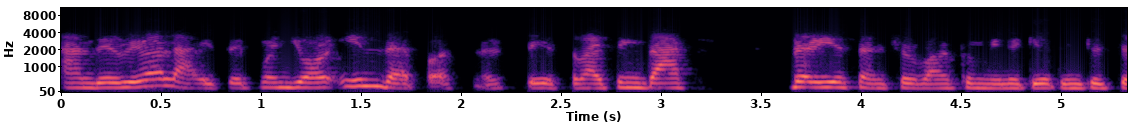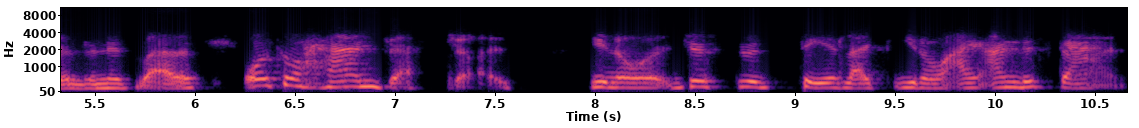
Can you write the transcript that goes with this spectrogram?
and they realize it when you're in their personal space. So I think that's very essential while communicating to children as well. Also hand gestures you know, just to say like, you know, I understand.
